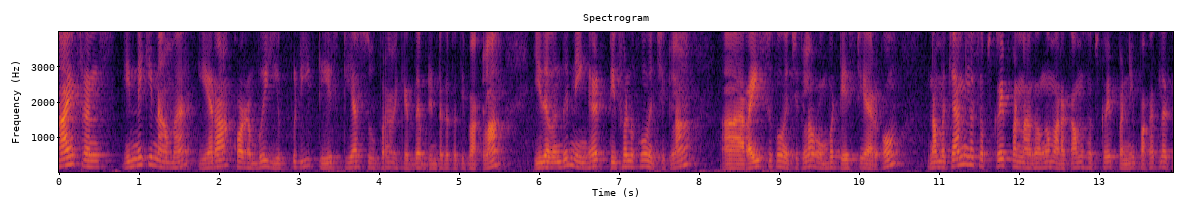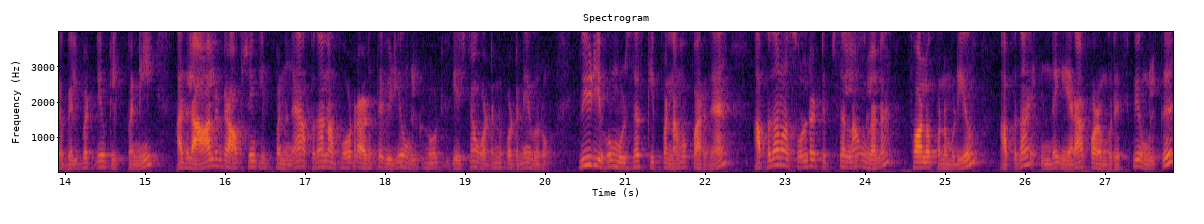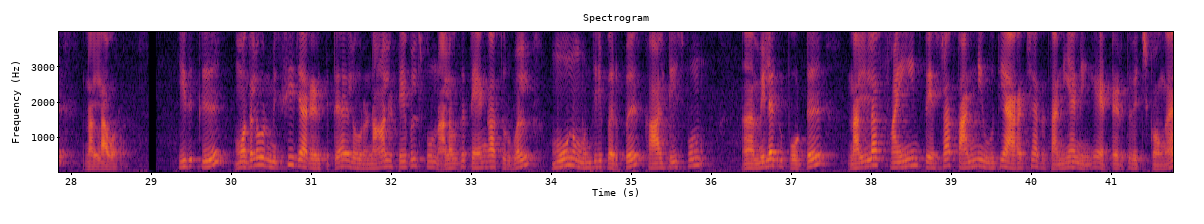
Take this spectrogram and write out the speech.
Hi friends இன்றைக்கி நாம் எறா குழம்பு எப்படி டேஸ்டியாக சூப்பராக வைக்கிறது அப்படின்றத பற்றி பார்க்கலாம். இதை வந்து நீங்கள் டிஃபனுக்கும் வச்சுக்கலாம் ரைஸுக்கும் வச்சுக்கலாம் ரொம்ப டேஸ்டியாக இருக்கும். நம்ம சேனலை சப்ஸ்கிரைப் பண்ணாதவங்க மறக்காமல் சப்ஸ்கிரைப் பண்ணி பக்கத்தில் இருக்க பெல் பட்டனையும் கிளிக் பண்ணி அதில் ஆளுன்ற ஆப்ஷனையும் கிளிக் பண்ணுங்கள் அப்போ தான் நான் போடுற அடுத்த வீடியோ உங்களுக்கு நோட்டிஃபிகேஷனாக உடனுக்குடனே வரும். வீடியோவும் முழுசாக ஸ்கிப் பண்ணாமல் பாருங்கள் அப்போ தான் நான் சொல்கிற டிப்ஸ் எல்லாம் உங்களால் ஃபாலோ பண்ண முடியும். அப்போ தான் இந்த எறா குழம்பு ரெசிபி உங்களுக்கு நல்லா வரும். இதுக்கு முதல்ல ஒரு மிக்ஸி ஜார் எடுத்துகிட்டு அதில் ஒரு நாலு டேபிள் ஸ்பூன் அளவுக்கு தேங்காய் துருவல் மூணு முந்திரி பருப்பு கால் டீஸ்பூன் மிளகு போட்டு நல்லா ஃபைன் பேஸ்ட்டாக தண்ணி ஊற்றி அரைச்சி அதை தனியாக நீங்கள் எட்ட எடுத்து வச்சுக்கோங்க.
